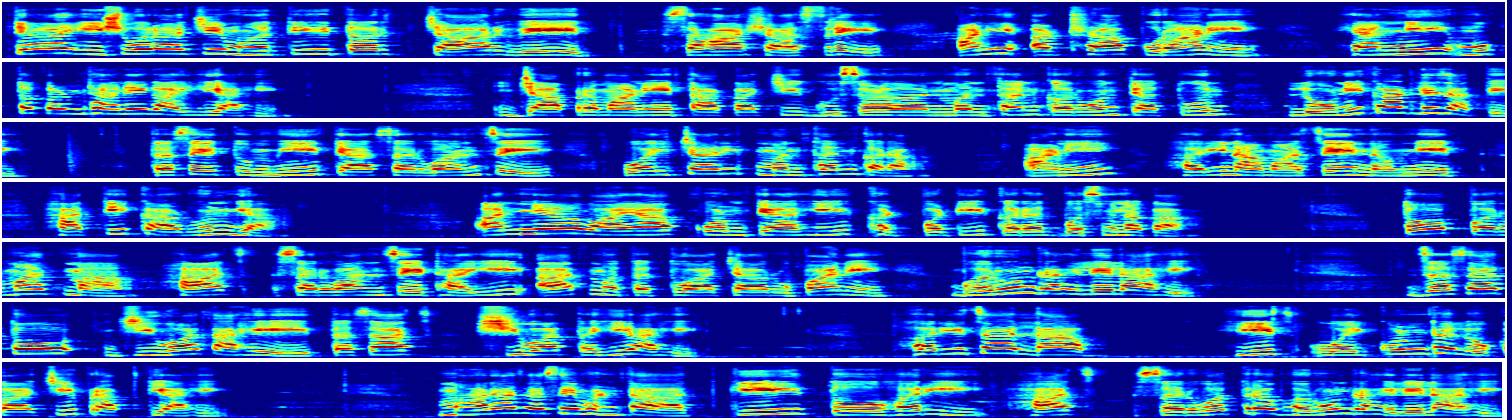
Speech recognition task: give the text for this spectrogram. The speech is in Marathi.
त्या ईश्वराची महती तर चार वेद सहा शास्त्रे आणि अठरा पुराणे ह्यांनी मुक्तकंठाने गायली आहे. ज्याप्रमाणे ताकाची घुसळण मंथन करून त्यातून लोणी काढले जाते. तसे तुम्ही त्या सर्वांचे वैचारिक मंथन करा आणि हरिनामाचे नवनीत हाती काढून घ्या. अन्य वाया कोणत्याही खटपटी करत बसू नका. तो परमात्मा हाच सर्वांचे ठाई आत्मतत्वाच्या रूपाने भरून राहिलेला आहे. जसा तो जीवात आहे तसाच शिवातही आहे. हरीचा लाभ हीच वैकुंठ लोकाची प्राप्ती आहे. महाराज असे म्हणतात की तो हरी हाच सर्वत्र भरून राहिलेला आहे.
